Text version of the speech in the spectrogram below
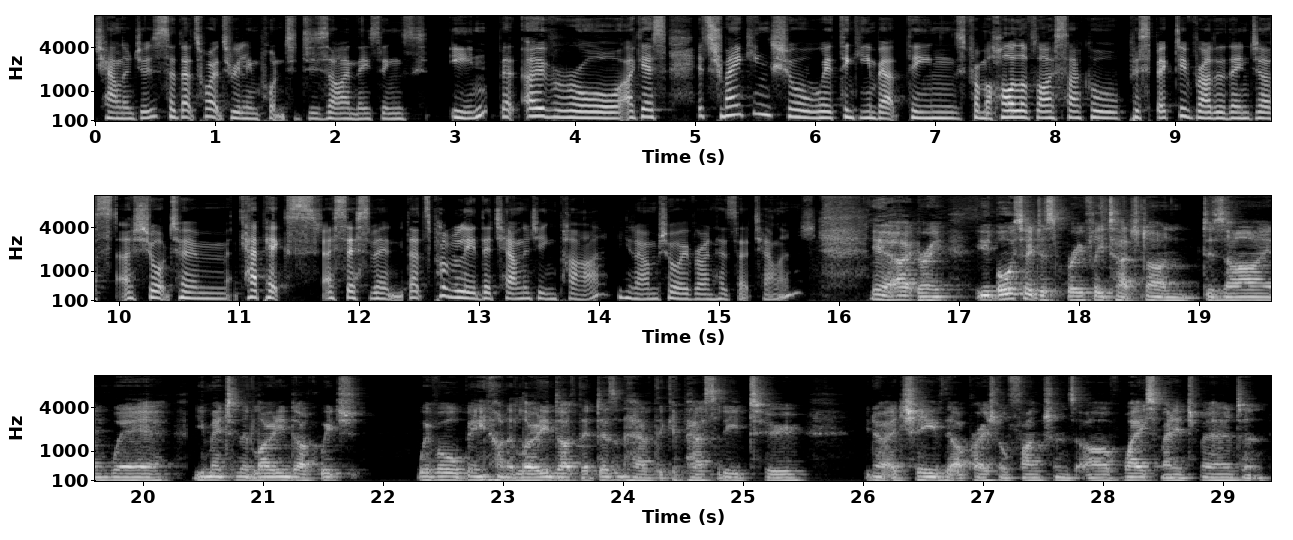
challenges. So that's why it's really important to design these things in. But overall, I guess it's making sure we're thinking about things from a whole of life cycle perspective rather than just a short term capex assessment. That's probably the challenging part. You know, I'm sure everyone has that challenge. Yeah, I agree. You also just briefly touched on design where you mentioned the loading dock, which we've all been on a loading dock that doesn't have the capacity to you know achieve the operational functions of waste management and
